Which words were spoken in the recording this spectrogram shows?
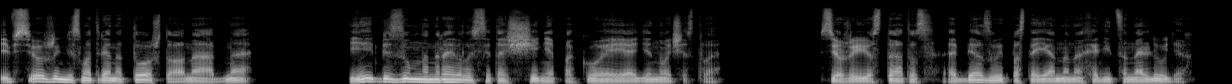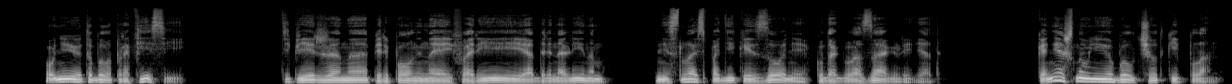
И все же, несмотря на то, что она одна, Ей безумно нравилось это ощущение покоя и одиночества. Все же ее статус обязывает постоянно находиться на людях. У нее это было профессией. Теперь же она, переполненная эйфорией и адреналином, неслась по дикой зоне, куда глаза глядят. Конечно, у нее был четкий план.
